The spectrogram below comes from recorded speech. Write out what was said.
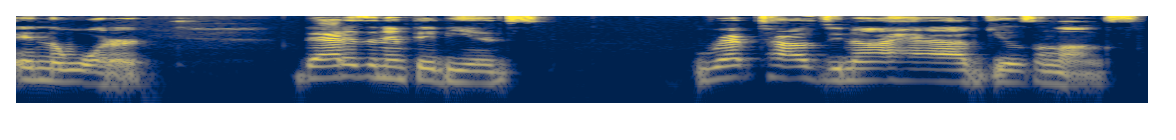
in the water. That is an amphibians. Reptiles do not have gills and lungs.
